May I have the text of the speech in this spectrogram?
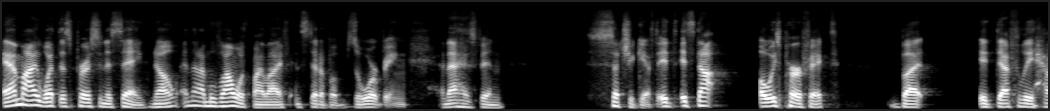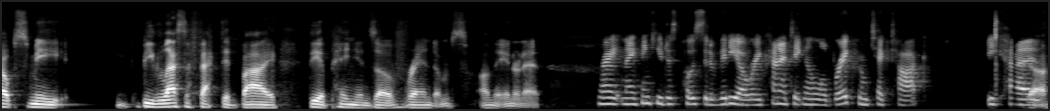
Am i what this person is saying? No and then i move on with my life instead of absorbing and that has been such a gift. It, it's not always perfect but it definitely helps me be less affected by the opinions of randoms on the internet. Right. And I think you just posted a video where you kind of taking a little break from TikTok because yeah.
